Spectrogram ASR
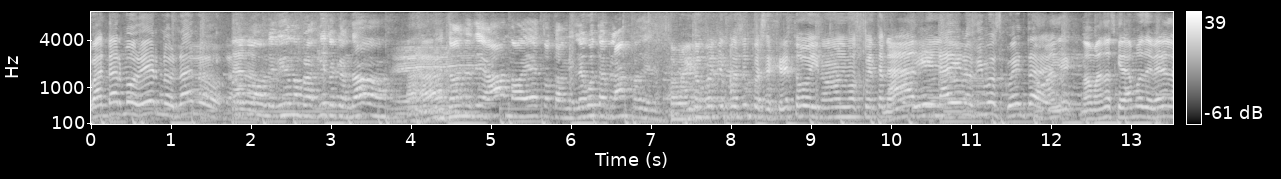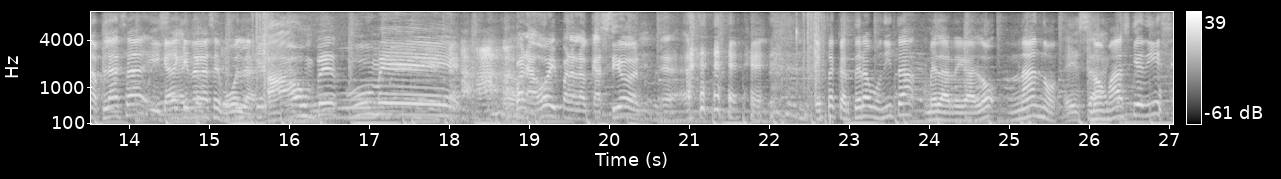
Va a andar moderno, Nano. No, le vi unos blanquitos que andaban. Ajá. Entonces dije, ah, no, esto también. Le gusta el blanco. Bonito fue que fue súper secreto y no nos dimos cuenta. Nadie, nadie nos dimos cuenta. Nomás, Eh, nomás nos quedamos de ver en la plaza y cada quien hágase bola. ¡Ah, un perfume! Para hoy, para la ocasión. Esta cartera bonita me la regaló Nano. Exacto. Nomás que dice,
